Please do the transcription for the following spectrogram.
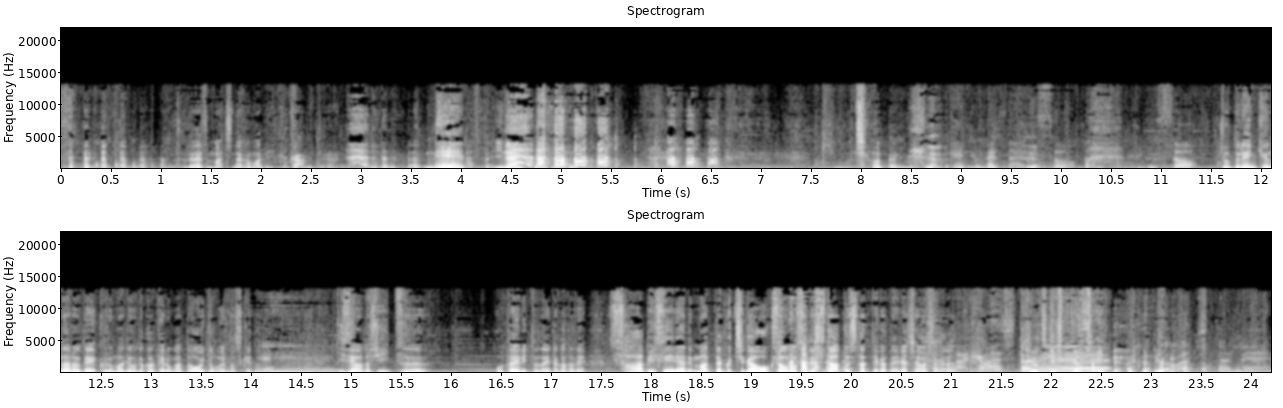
つってとりあえず街中まで行くかみたいな。ねえっつったらいない 気持ちわかりますねわかります。ありそうちょうど連休なので車でお出かけの方多いと思いますけども、ええ。以前私いつお便りいただいた方でサービスエリアで全く違う奥さんを乗せてスタートしたっていう方いらっしゃいましたから気をつけてくださいね。ありましたね。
